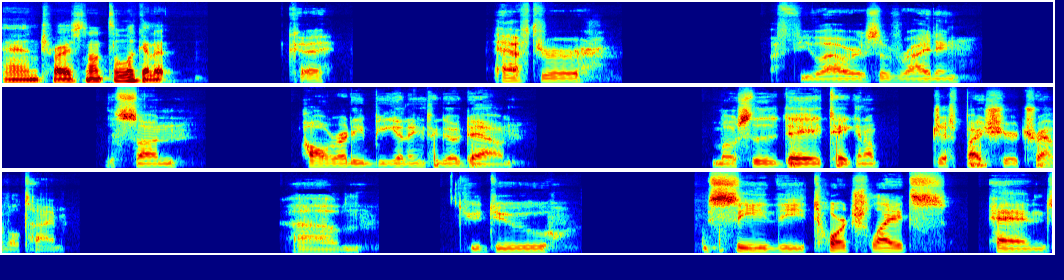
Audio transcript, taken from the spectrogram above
and tries not to look at it. Okay. After a few hours of riding, the sun already beginning to go down. Most of the day taken up just by sheer travel time. Um, you do see the torch lights and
